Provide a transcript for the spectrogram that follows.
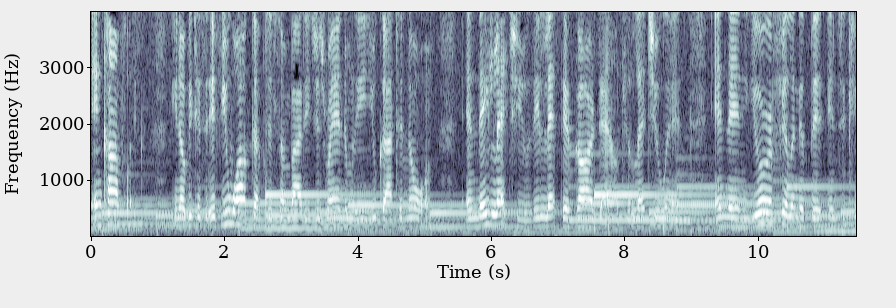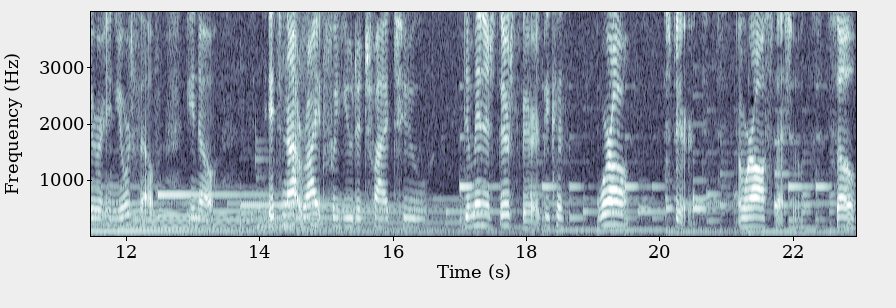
in conflict. You know, because if you walked up to somebody just randomly and you got to know them and they let you, they let their guard down to let you in, and then you're feeling a bit insecure in yourself, you know, it's not right for you to try to diminish their spirit because we're all spirits and we're all special. So,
